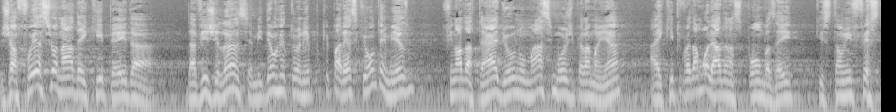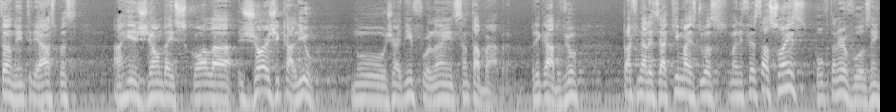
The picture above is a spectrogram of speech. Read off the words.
Já foi acionada a equipe aí da, da vigilância, me deu um retorno aí, porque parece que ontem mesmo, final da tarde, ou no máximo hoje pela manhã, a equipe vai dar uma olhada nas pombas aí que estão infestando, entre aspas, a região da escola Jorge Calil, no Jardim Furlan, em Santa Bárbara. Obrigado, viu? Para finalizar aqui, mais duas manifestações. O povo tá nervoso, hein?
